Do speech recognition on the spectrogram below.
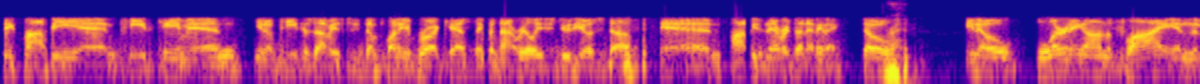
Big Poppy and Keith came in. You know, Keith has obviously done plenty of broadcasting, but not really studio stuff. And Poppy's never done anything. So, Right. you know, learning on the fly in the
